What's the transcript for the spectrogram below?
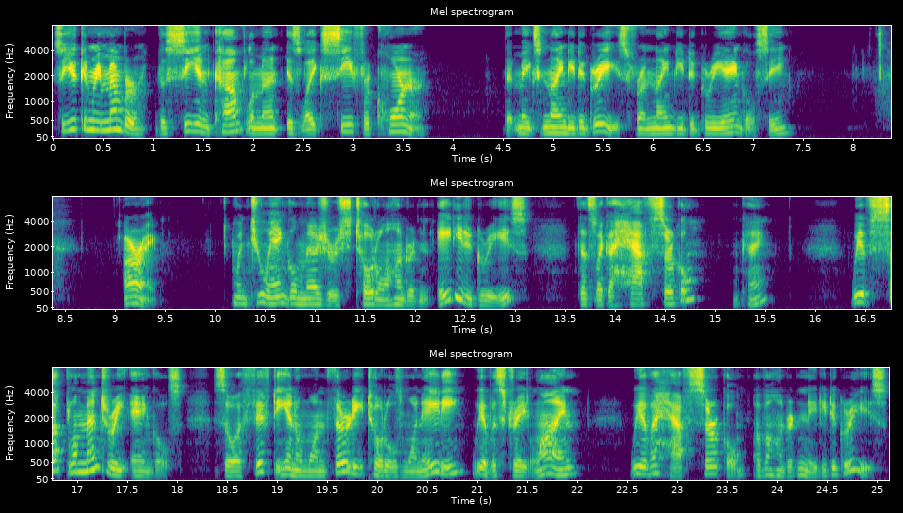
So you can remember the C in complement is like C for corner that makes 90 degrees for a 90 degree angle, see? All right. When two angle measures total 180 degrees, that's like a half circle, okay? We have supplementary angles. So a 50 and a 130 totals 180. We have a straight line we have a half circle of 180 degrees.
